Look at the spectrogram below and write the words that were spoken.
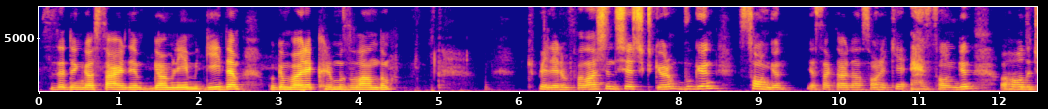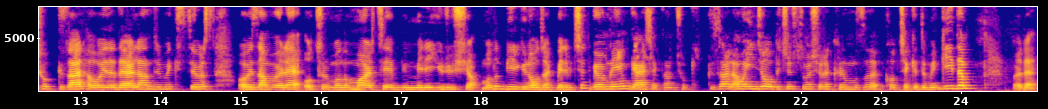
Size dün gösterdiğim gömleğimi giydim. Bugün böyle kırmızılandım küpelerim falan. Şimdi dışarı çıkıyorum. Bugün son gün. Yasaklardan sonraki en son gün. O hava da çok güzel. Havayı da değerlendirmek istiyoruz. O yüzden böyle oturmalı, martıya binmeli, yürüyüş yapmalı bir gün olacak benim için. Gömleğim gerçekten çok güzel ama ince olduğu için üstüme şöyle kırmızı kot ceketimi giydim. Böyle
